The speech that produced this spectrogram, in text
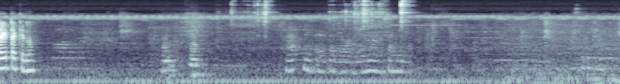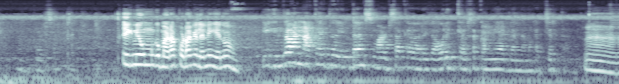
ಟೈಟ್ ಹಾಕಿನು ಏನು ಅನ್ಸಂಗಿಲ್ಲ ಈಗ ನೀವು ನಿಮ್ಗೆ ಮಾಡಕ್ಕೆ ಕೊಡಂಗಿಲ್ಲ ನೀಗೇನು ಈಗ ಹಿಂಗ ಒಂದು ನಾಲ್ಕೈದು ಇಂಟರ್ನ್ಸ್ ಮಾಡ್ಸಕ ಅವ್ರಿಗೆ ಅವ್ರಿಗೆ ಕೆಲಸ ಕಮ್ಮಿ ಆಗ್ದಂಗ ನಮಗೆ ಹಚ್ಚಿರ್ತಾರೆ. ಹಾಂ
